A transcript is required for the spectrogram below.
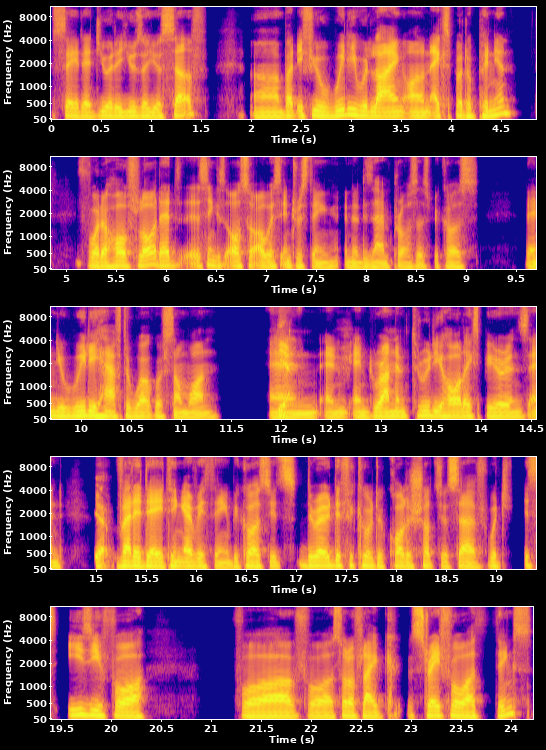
say that you are the user yourself uh, but if you're really relying on an expert opinion for the whole flow that i think is also always interesting in the design process because then you really have to work with someone and yeah. and and run them through the whole experience and yeah. validating everything because it's very difficult to call the shots yourself, which is easy for for for sort of like straightforward things.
